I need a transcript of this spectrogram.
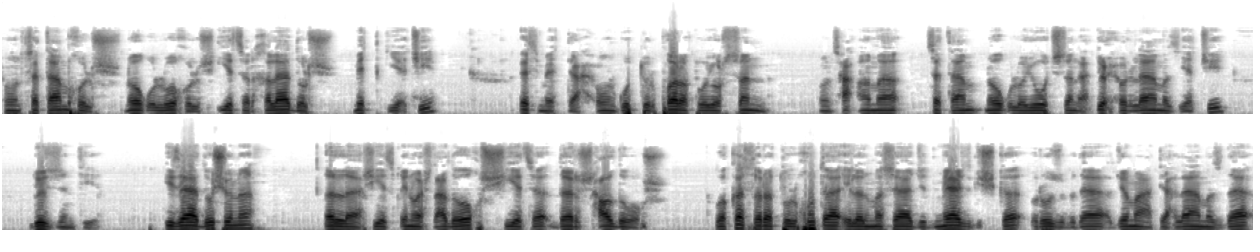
حون ستام خلش. نوغ اللو خلش. يتر خلا دولش متك يأتي اسمتح حون قطر بارت ويرسن حون أما ستام نوغ لو يوتسن أحدحر لامز يأتي دزنتي إذا دشنا الله شيت قنوش العدوخ شيت درش حالدوخ وكثرة الخطى إلى المساجد. ماجدشك روز بدا جماعة أحلام دا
